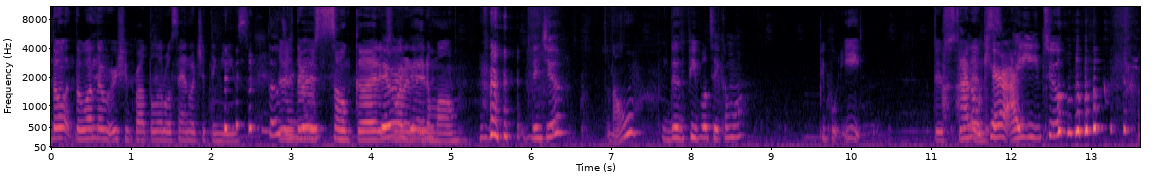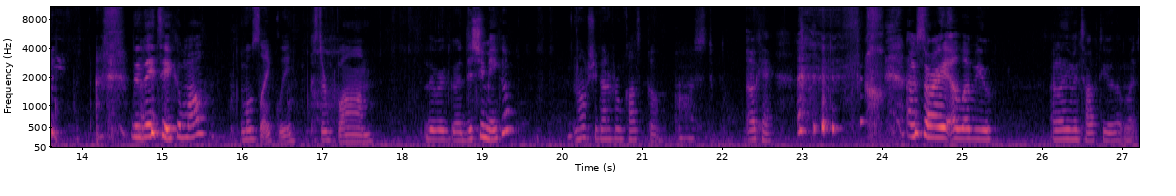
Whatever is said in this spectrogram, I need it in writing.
The the one that where she brought the little sandwich thingies. Those They are they were so good. I They just were wanted to eat good. them all. Did you? no, Did people take them all? People eat. Students. I don't care. I eat too. Did they take them all? Most likely, because they're bomb. They were good. Did she make them? No, she got it from Costco. Oh, stupid. Okay. I'm sorry. I love you. I don't even talk to you that much.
